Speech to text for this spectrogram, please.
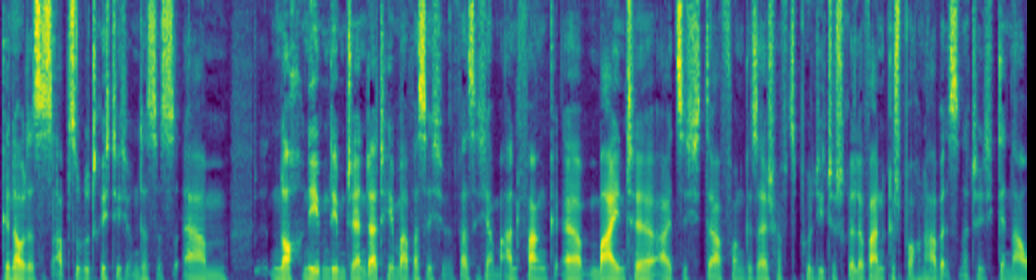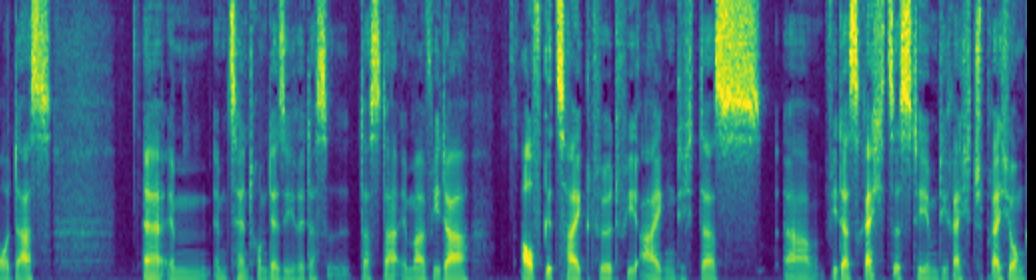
Genau, das ist absolut richtig und das ist ähm, noch neben dem Gender-Thema, was ich, was ich am Anfang äh, meinte, als ich davon gesellschaftspolitisch relevant gesprochen habe, ist natürlich genau das äh, im, im Zentrum der Serie, dass, dass da immer wieder aufgezeigt wird, wie eigentlich das, äh, wie das Rechtssystem, die Rechtsprechung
